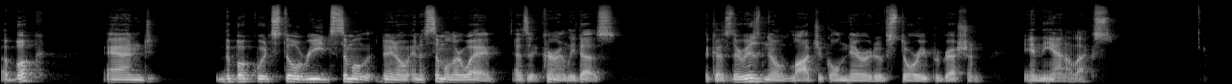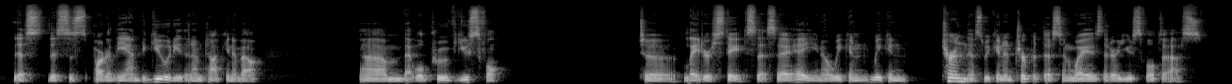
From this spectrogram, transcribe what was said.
a book, and the book would still read similar, you know, in a similar way as it currently does, because there is no logical narrative story progression in the Analects. This this is part of the ambiguity that I'm talking about um, that will prove useful to later states that say, hey, you know, we can we can turn this, we can interpret this in ways that are useful to us.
